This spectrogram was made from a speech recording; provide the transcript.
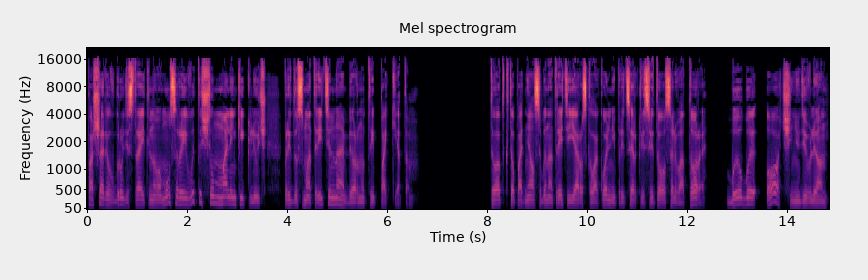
пошарил в груди строительного мусора и вытащил маленький ключ, предусмотрительно обернутый пакетом. Тот, кто поднялся бы на третий ярус колокольни при церкви святого Сальватора, был бы очень удивлен.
